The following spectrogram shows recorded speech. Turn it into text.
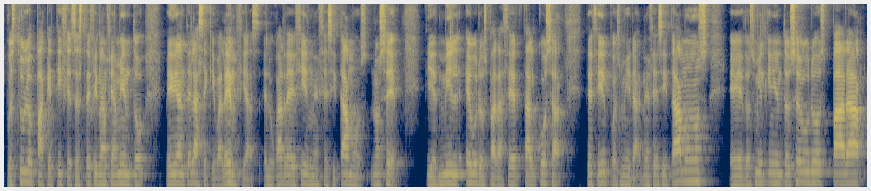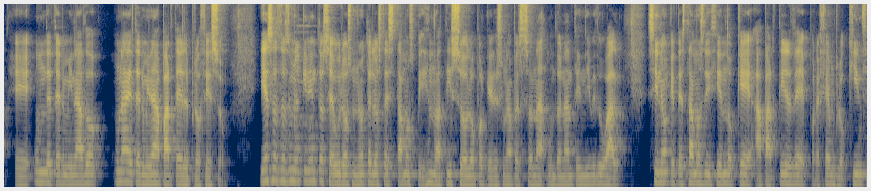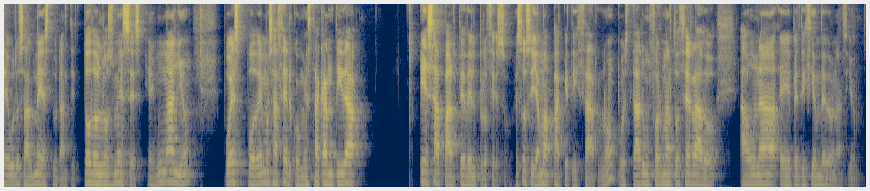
pues tú lo paquetices este financiamiento mediante las equivalencias. En lugar de decir necesitamos, no sé, 10.000 euros para hacer tal cosa, decir, pues mira, necesitamos 2.500 eh, euros para eh, un determinado, una determinada parte del proceso. Y esos 2.500 euros no te los estamos pidiendo a ti solo porque eres una persona, un donante individual, sino que te estamos diciendo que a partir de, por ejemplo, 15 euros al mes durante todos los meses en un año, pues podemos hacer con esta cantidad esa parte del proceso. Esto se llama paquetizar, ¿no? Pues dar un formato cerrado a una eh, petición de donación.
